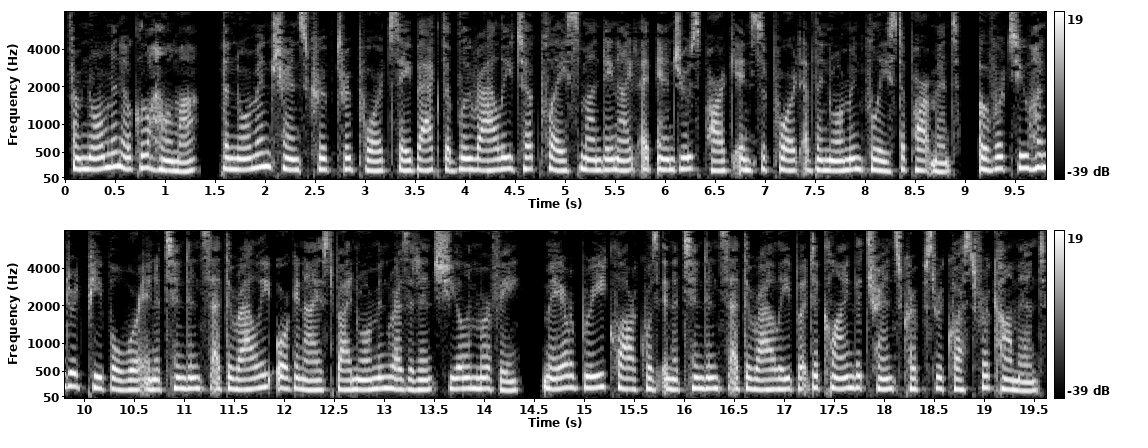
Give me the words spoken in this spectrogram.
From Norman, Oklahoma, the Norman Transcript reports a Back the Blue rally took place Monday night at Andrews Park in support of the Norman Police Department. Over 200 people were in attendance at the rally organized by Norman resident Sheila Murphy, Mayor Bree Clark was in attendance at the rally but declined the transcript's request for comment.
